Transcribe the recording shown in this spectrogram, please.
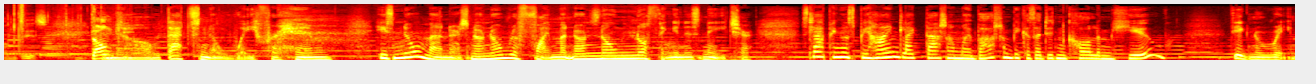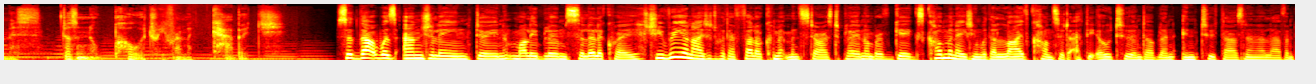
on this. Donkey. No, that's no way for him. He's no manners, nor no refinement, nor no nothing in his nature. Slapping us behind like that on my bottom because I didn't call him Hugh. The ignoramus doesn't know poetry from a cabbage. So that was Angeline doing Molly Bloom's soliloquy. She reunited with her fellow commitment stars to play a number of gigs, culminating with a live concert at the O2 in Dublin in 2011.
